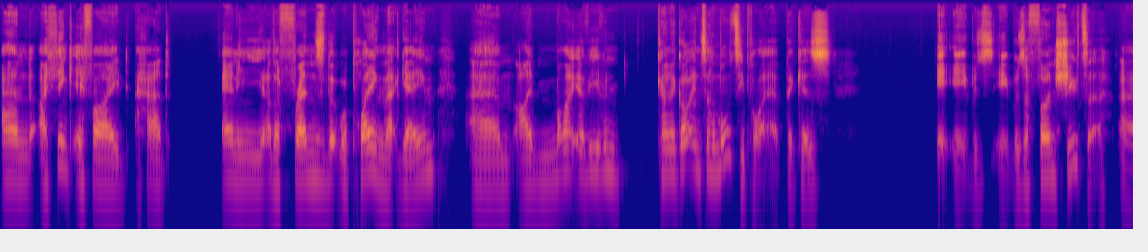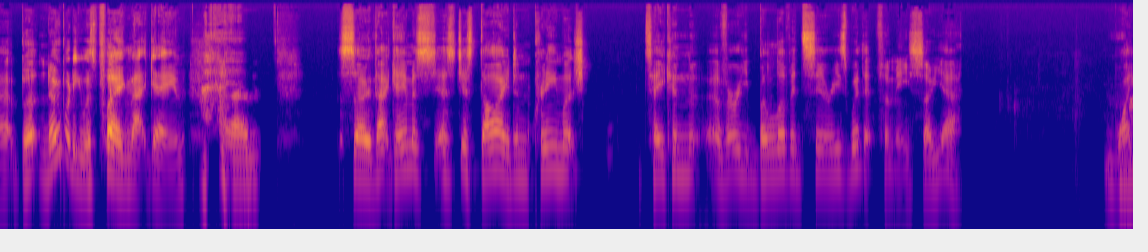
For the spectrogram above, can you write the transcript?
and I think if I had any other friends that were playing that game, um, I might have even kind of got into the multiplayer because it, it was it was a fun shooter. Uh, but nobody was playing that game, um, so that game has has just died and pretty much taken a very beloved series with it for me. So yeah, wipe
